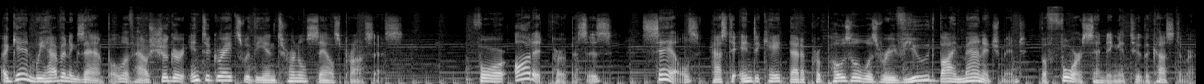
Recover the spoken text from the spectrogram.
Again, we have an example of how Sugar integrates with the internal sales process. For audit purposes, sales has to indicate that a proposal was reviewed by management before sending it to the customer.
